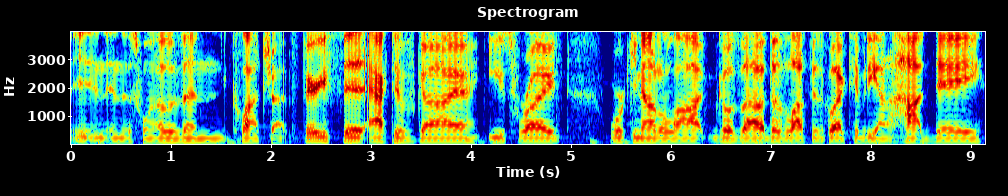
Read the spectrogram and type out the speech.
in, in this one other than clot shot. Very fit, active guy, eats right, working out a lot, goes out, does a lot of physical activity on a hot day.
